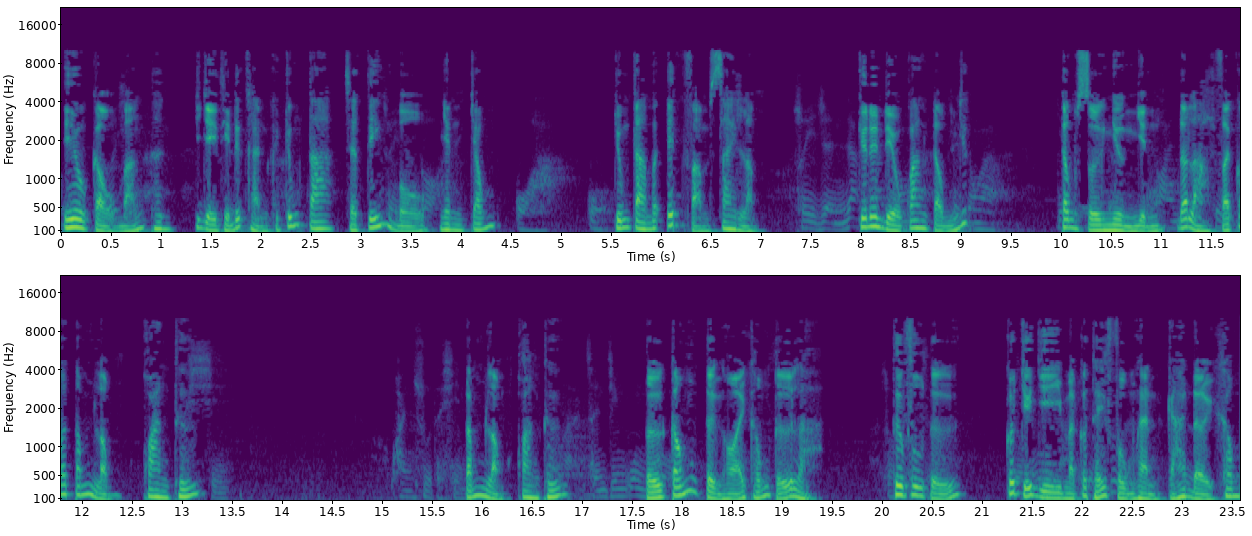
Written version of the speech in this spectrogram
yêu cầu bản thân. Như vậy thì đức hạnh của chúng ta sẽ tiến bộ nhanh chóng. Chúng ta mới ít phạm sai lầm. Cho nên điều quan trọng nhất trong sự nhường nhịn đó là phải có tấm lòng khoan thứ tấm lòng khoan thứ. Tự cống từng hỏi khổng tử là, thưa phu tử, có chữ gì mà có thể phụng hành cả đời không?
